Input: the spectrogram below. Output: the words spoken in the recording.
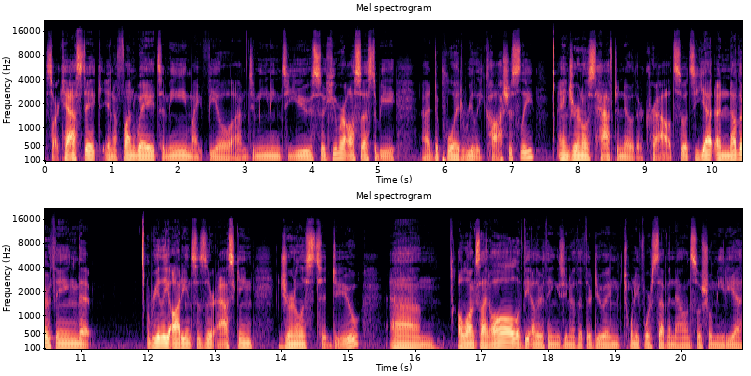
sarcastic in a fun way to me might feel um, demeaning to you. So humor also has to be uh, deployed really cautiously, and journalists have to know their crowd. So it's yet another thing that really audiences are asking journalists to do. Um, alongside all of the other things you know that they're doing 24/7 now on social media.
